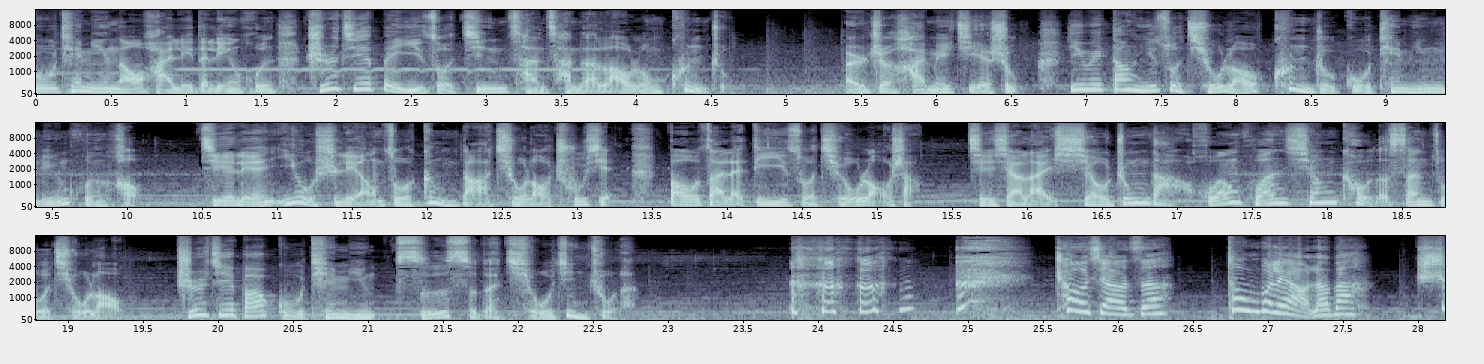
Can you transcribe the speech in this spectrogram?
古天明脑海里的灵魂直接被一座金灿灿的牢笼困住。而这还没结束，因为当一座囚牢困住古天明灵魂后，接连又是两座更大囚牢出现，包在了第一座囚牢上。接下来，小、中、大环环相扣的三座囚牢，直接把古天明死死的囚禁住了。臭小子！动不了了吧？少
